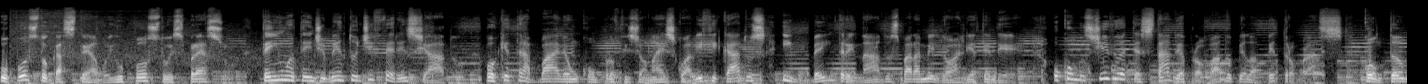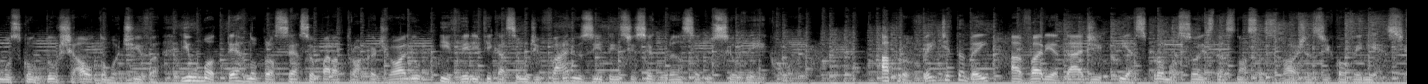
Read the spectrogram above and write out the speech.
O Posto Castelo e o Posto Expresso têm um atendimento diferenciado, porque trabalham com profissionais qualificados e bem treinados para melhor lhe atender. O combustível é testado e aprovado pela Petrobras. Contamos com ducha automotiva e um moderno processo para troca de óleo e verificação de vários itens de segurança do seu veículo. Aproveite também a variedade e as promoções das nossas lojas de conveniência.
